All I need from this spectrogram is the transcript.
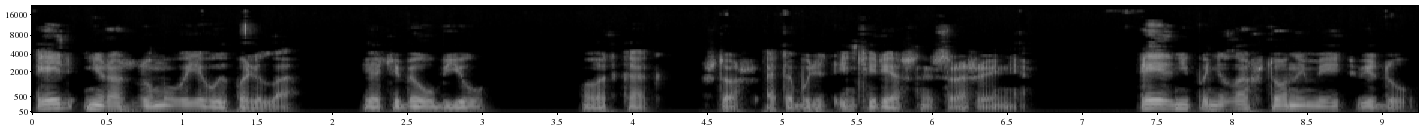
Эйль, не раздумывая, выпалила. «Я тебя убью». «Вот как? Что ж, это будет интересное сражение». Эйль не поняла, что он имеет в виду.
